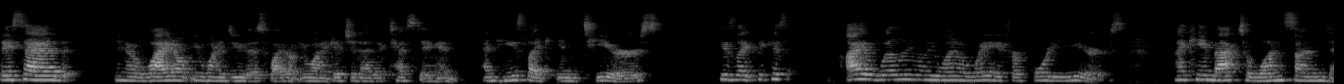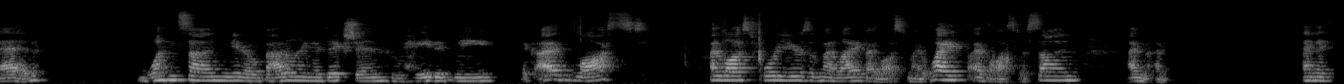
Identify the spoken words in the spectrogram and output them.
they said, you know, why don't you want to do this? Why don't you want to get genetic testing? And and he's like in tears. He's like, because I willingly went away for 40 years. I came back to one son dead, one son, you know, battling addiction who hated me. Like I've lost, I lost 40 years of my life. I lost my wife. I lost a son. I'm, I'm and if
